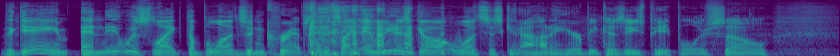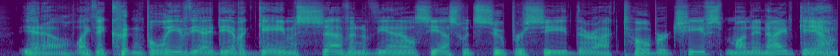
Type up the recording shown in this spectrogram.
the game. And it was like the Bloods and Crips. And it's like, and we just go, well, let's just get out of here because these people are so. You know, like they couldn't believe the idea of a game seven of the NLCS would supersede their October Chiefs Monday night game. Yeah.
